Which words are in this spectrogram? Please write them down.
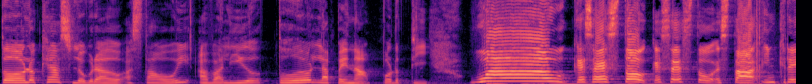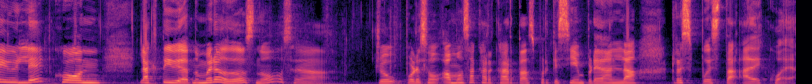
Todo lo que has logrado hasta hoy ha valido toda la pena por ti. ¡Wow! ¿Qué es esto? ¿Qué es esto? Está increíble con la actividad número dos, ¿no? O sea, yo por eso amo sacar cartas porque siempre dan la respuesta adecuada.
